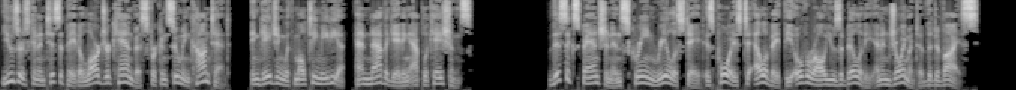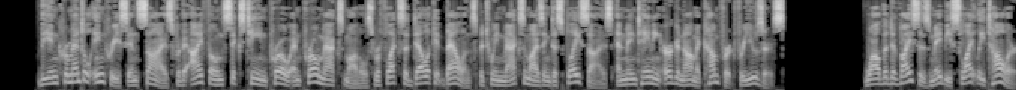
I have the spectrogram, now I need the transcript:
Users can anticipate a larger canvas for consuming content, engaging with multimedia, and navigating applications. This expansion in screen real estate is poised to elevate the overall usability and enjoyment of the device. The incremental increase in size for the iPhone 16 Pro and Pro Max models reflects a delicate balance between maximizing display size and maintaining ergonomic comfort for users. While the devices may be slightly taller,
